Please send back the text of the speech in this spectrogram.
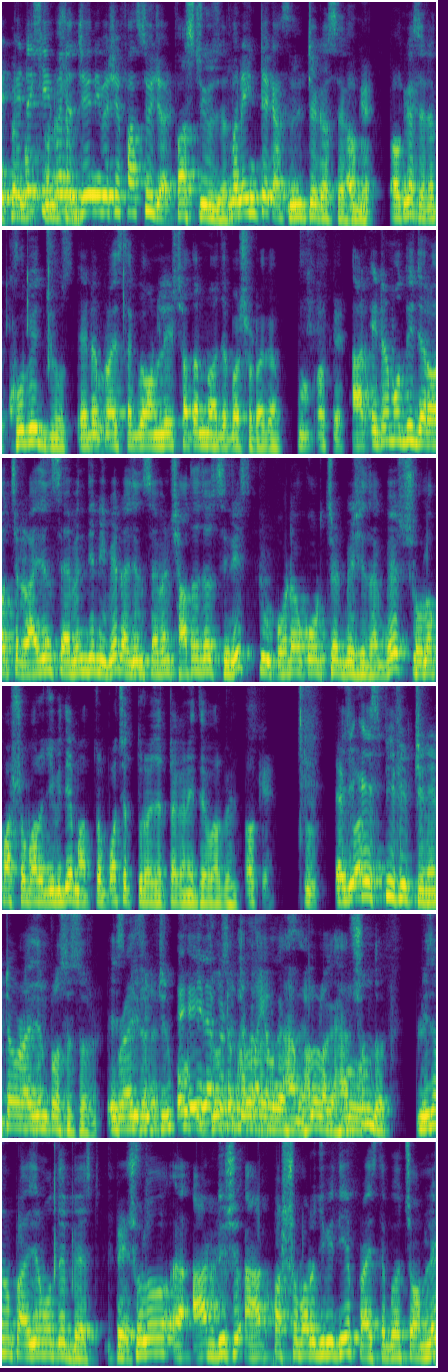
ওপেন এটা কি মানে যে নিবে ফার্স্ট ইউজার ফার্স্ট ইউজার মানে ইনটেক আছে? ইনটেক আছে এখন। ঠিক আছে এটা খুবই জুস এটা প্রাইস থাকবে অনলি সাতান্ন হাজার পাঁচশো টাকা। ওকে আর এটার মধ্যেই যারা হচ্ছে রাইজেন সেভেন দিয়ে নিবে রাইজেন সেভেন সাত হাজার সিরিজ ওটাও রেট বেশি থাকবে। ষোলো পাঁচশো বারো জিবি দিয়ে মাত্র পঁচাত্তর হাজার টাকা নিতে পারবেন। ওকে এই যে এসপি ফিফটিন এটাও রাইজেন প্রসেসর এসপি ফিফটিন ভালো লাগে হ্যাঁ হ্যাঁ। সুন্দর। রিজনেবল প্রাইজের মধ্যে বেস্ট ষোলো আট দুশো আট পাঁচশো বারো জিবি দিয়ে প্রাইস থাকবে হচ্ছে অনলি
